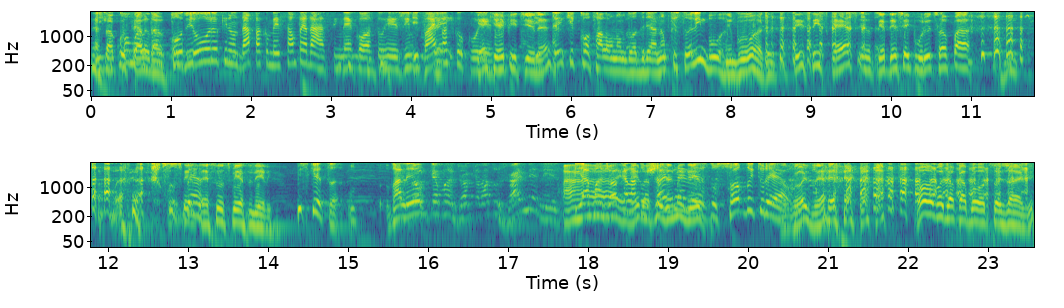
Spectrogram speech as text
Não é E só costela, não. comandando O duro que não dá pra comer só um pedacinho, né, Costa? O regime E vai tem- pras cucuias. Tem que repetir, E né? tem que falar o nome do Adrianão, porque senão ele emburra. Emburra. se, se esquece, eu deixei por último só pra. Suspense. É suspenso nele. Mesquita, o- valeu. que a mandioca é lá do Jaime Menezes. e a mandioca é lá do Jaime Jaime Menezes, do sogro do Ituriel. Pois é. Ô, mandioca boa do seu Jaime.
